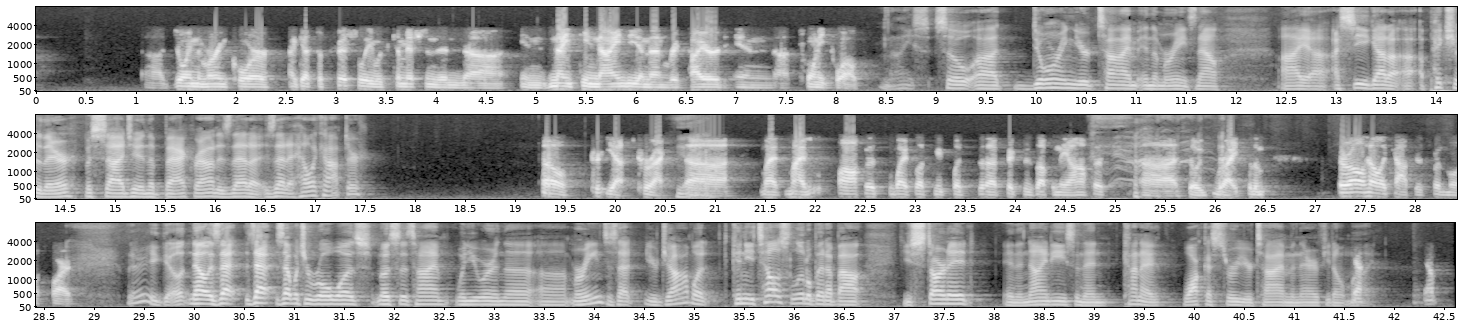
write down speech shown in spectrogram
uh, joined the Marine Corps. I guess officially was commissioned in uh, in 1990 and then retired in uh, 2012. Nice. So uh, during your time in the Marines, now I uh, I see you got a, a, picture there beside you in the background. Is that a is that a helicopter? Oh yes, correct. Yeah. Uh, my my office wife lets me put pictures up in the office. so right for them, they're all helicopters for the most part. There you go. Now, is that is that is that what your role was most of the time when you were in the uh, Marines? Is that your job? What can you tell us a little bit about? You started in the '90s, and then kind of walk us through your time in there, if you don't mind. Yep.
